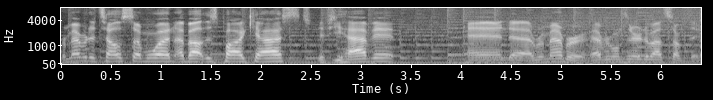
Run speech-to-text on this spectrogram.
Remember to tell someone about this podcast if you haven't. And uh, remember, everyone's nerd about something.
